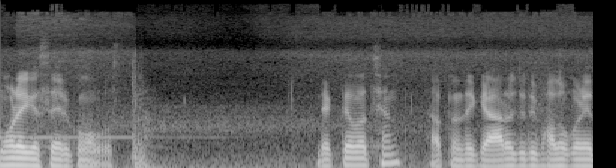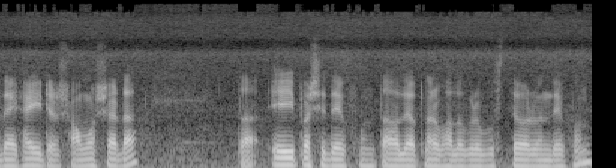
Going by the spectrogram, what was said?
মরে গেছে এরকম অবস্থা। দেখতে পাচ্ছেন? আপনাদেরকে আরও যদি ভালো করে দেখাই এটার সমস্যাটা। তা এই পাশে দেখুন, তাহলে আপনারা ভালো করে বুঝতে পারবেন, দেখুন।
